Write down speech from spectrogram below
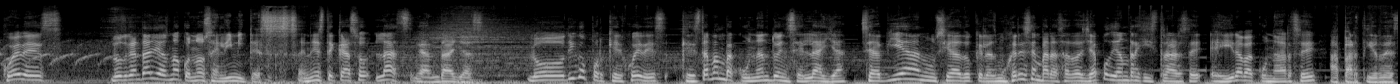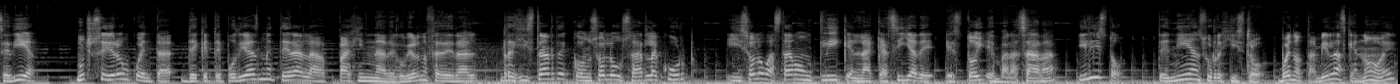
Jueves. Los gandallas no conocen límites. En este caso, las gandallas. Lo digo porque el jueves, que estaban vacunando en Celaya, se había anunciado que las mujeres embarazadas ya podían registrarse e ir a vacunarse a partir de ese día. Muchos se dieron cuenta de que te podías meter a la página del gobierno federal, registrarte con solo usar la CURP y solo bastaba un clic en la casilla de estoy embarazada y listo, tenían su registro. Bueno, también las que no, ¿eh?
